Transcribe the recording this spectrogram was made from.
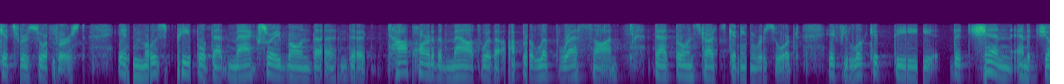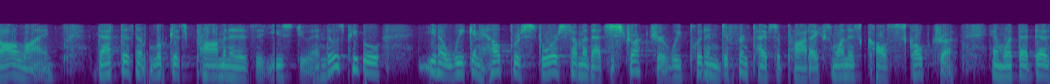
gets resorbed first. In most people, that maxillary bone, the the top part of the mouth where the upper lip rests on, that bone starts getting resorbed. If you look at the the chin and the jawline, that doesn't look as prominent as it used to. And those people, you know, we can help restore some of that structure. We put in different types of products. One is called Sculptra, and what that does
